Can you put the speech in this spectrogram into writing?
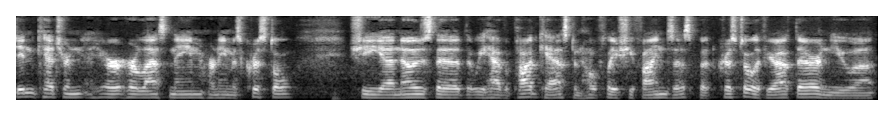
didn't catch her, her her last name. Her name is Crystal. She uh, knows that that we have a podcast, and hopefully she finds us. But Crystal, if you're out there and you uh,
